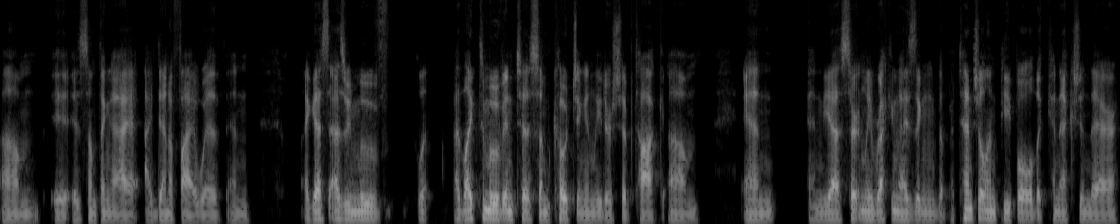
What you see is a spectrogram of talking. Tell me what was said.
um, is something I identify with. And I guess as we move, I'd like to move into some coaching and leadership talk. Um, and and yeah, certainly recognizing the potential in people, the connection there,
